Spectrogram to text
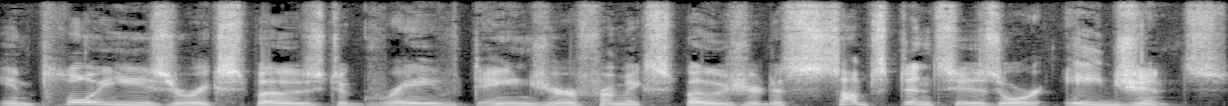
employees are exposed to grave danger from exposure to substances or agents.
